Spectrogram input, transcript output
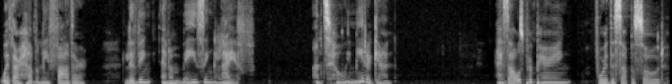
with our Heavenly Father, living an amazing life until we meet again. As I was preparing for this episode,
